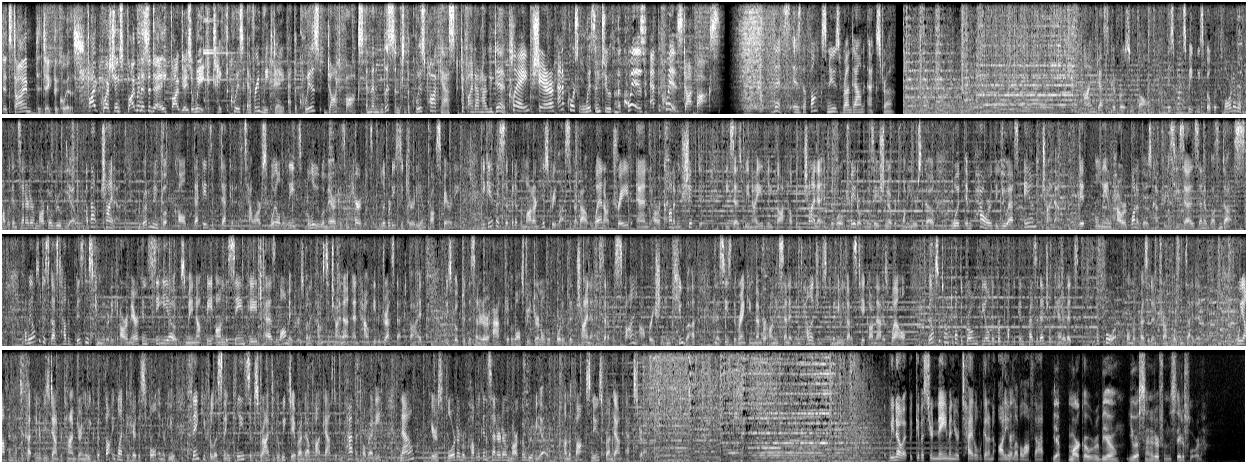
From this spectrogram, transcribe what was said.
It's time to take the quiz. Five questions, five minutes a day, five days a week. Take the quiz every weekday at thequiz.fox and then listen to the quiz podcast to find out how you did. Play, share, and of course, listen to the quiz at thequiz.fox. This is the Fox News Rundown Extra. I'm Jessica Rosenthal. This past week, we spoke with Florida Republican Senator Marco Rubio about China. He wrote a new book called Decades of Decadence How Our Spoiled Elites Blew America's Inheritance of Liberty, Security, and Prosperity. He gave us a bit of a modern history lesson about when our trade and our economy shifted. He says we naively thought helping China into the World Trade Organization over 20 years ago would empower the U.S. and China. It only empowered one of those countries, he says, and it wasn't us. But we also discussed how the business community, our American CEOs, may not be on the same page as lawmakers when it comes to China and how he'd address that divide. We spoke to the senator after the Wall Street Journal reported that China has set up a spying operation in Cuba. And as he's the ranking member on the Senate Intelligence Committee, we got his take on that as well. We also talked about the growing field of Republican presidential candidates before former President Trump was indicted. We often have to cut interviews down for time during the week, but thought you'd like to hear this full interview. Thank you for listening. Please subscribe to the Weekday Rundown podcast if you haven't already. Now, here's Florida Republican Senator Marco Rubio on the Fox News Rundown Extra. We know it, but give us your name and your title. We'll get an audio Okay. level off that. Yep, Marco Rubio, U.S. Senator from the state of Florida.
